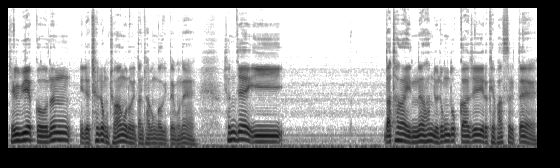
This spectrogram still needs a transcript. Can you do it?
제일 위에 거는 이제 최종 저항으로 일단 잡은 거기 때문에 현재 이 나타나 있는 한 요 정도까지 이렇게 봤을 때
